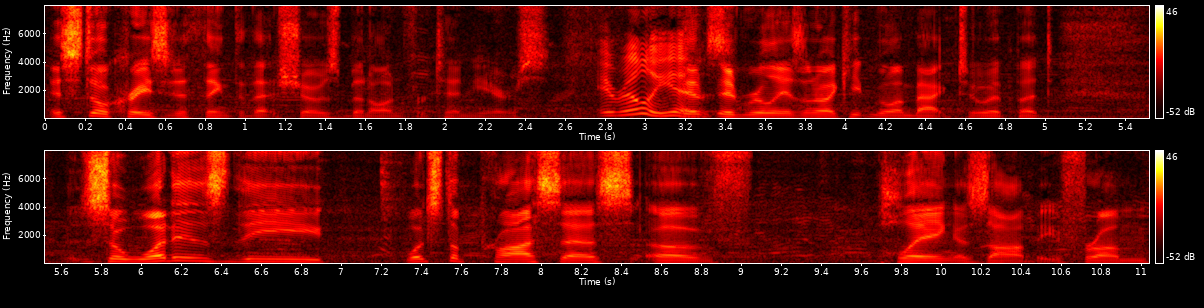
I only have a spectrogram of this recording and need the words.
It's still crazy to think that that show's been on for 10 years. It really is. It, it really is. I know I keep going back to it, but so what is the what's the process of playing a zombie from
